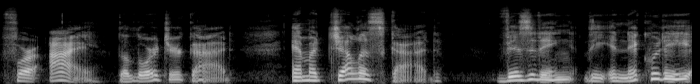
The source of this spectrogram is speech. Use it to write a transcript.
for I, the Lord your God, am a jealous God, visiting the iniquity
